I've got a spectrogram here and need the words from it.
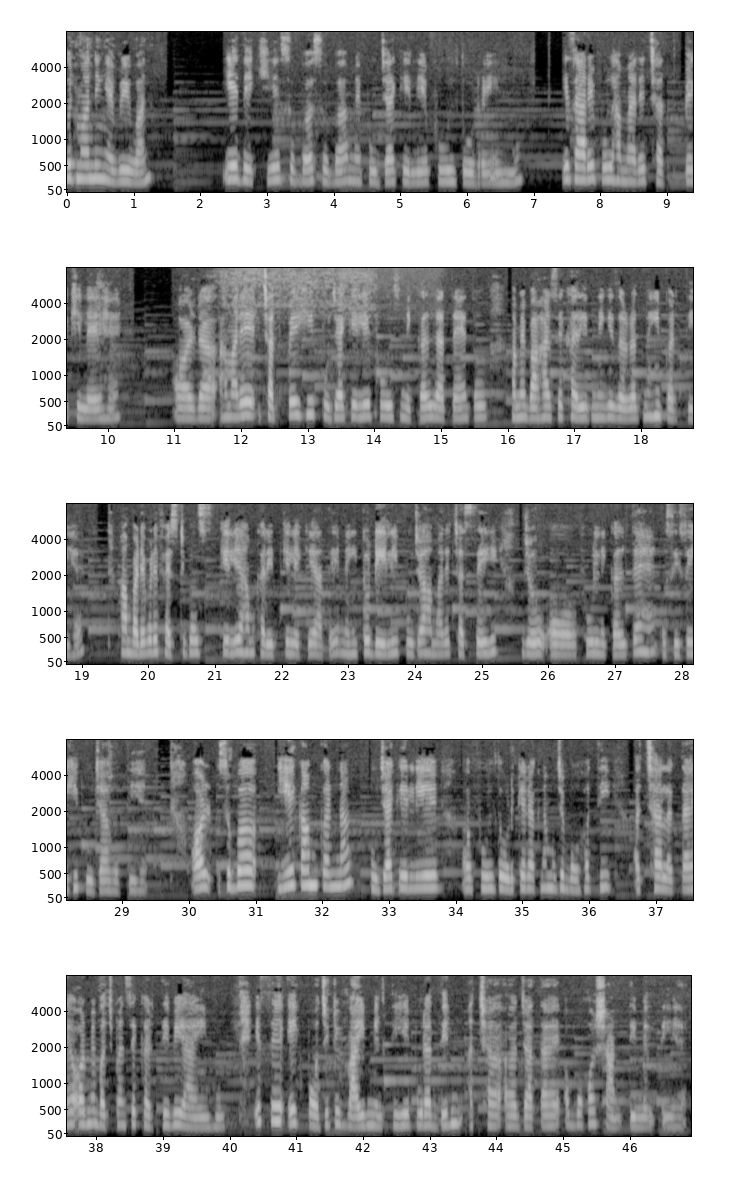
Good morning everyone ये देखिए, सुबह सुबह मैं पूजा के लिए फूल तोड़ रही हूँ। ये सारे फूल हमारे छत पे खिले हैं और हमारे छत पे ही पूजा के लिए फूल निकल जाते हैं तो हमें बाहर से ख़रीदने की ज़रूरत नहीं पड़ती है। हाँ बड़े बड़े फेस्टिवल्स के लिए हम खरीद के लेके आते हैं, नहीं तो डेली पूजा हमारे छत से ही जो फूल निकलते हैं, उसी से ही पूजा होती है। और सुबह ये काम करना, पूजा के लिए फूल तोड़ के रखना मुझे बहुत ही अच्छा लगता है और मैं बचपन से करती भी आई हूँ। इससे एक पॉजिटिव वाइब मिलती है, पूरा दिन अच्छा जाता है और बहुत शांति मिलती है।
